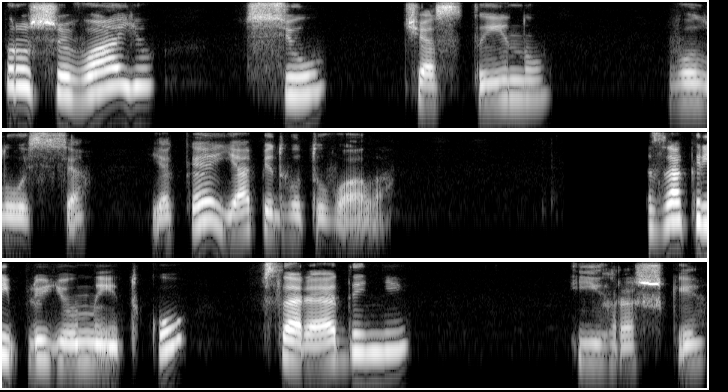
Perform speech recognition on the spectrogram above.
прошиваю всю частину волосся, яке я підготувала. Закріплюю нитку всередині іграшки.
